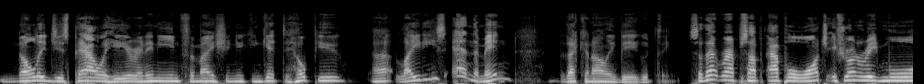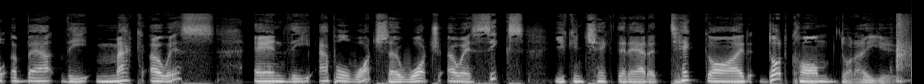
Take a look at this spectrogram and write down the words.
Knowledge is power here, and any information you can get to help you, uh, ladies and the men, that can only be a good thing. So that wraps up Apple Watch. If you want to read more about the Mac OS and the Apple Watch, so Watch OS 6, you can check that out at techguide.com.au.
